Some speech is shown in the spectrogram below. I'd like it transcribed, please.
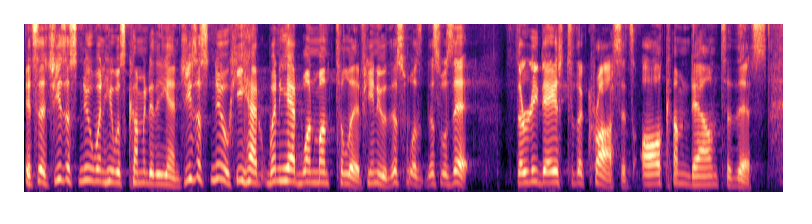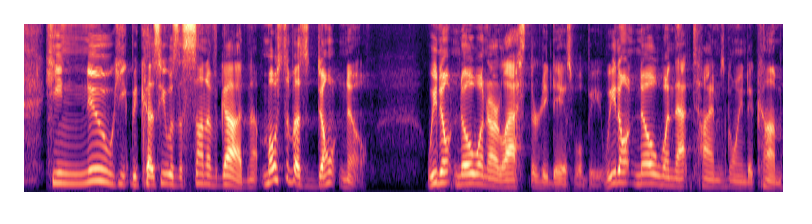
it says Jesus knew when he was coming to the end. Jesus knew he had when he had one month to live. He knew this was this was it. 30 days to the cross. It's all come down to this. He knew he, because he was the Son of God. Now, most of us don't know. We don't know when our last 30 days will be. We don't know when that time's going to come.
